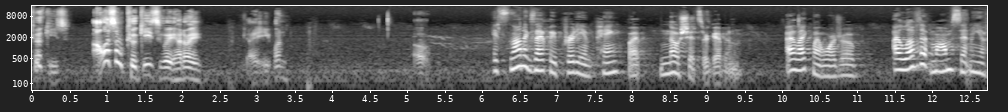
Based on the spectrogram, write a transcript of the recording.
Cookies. I want some cookies. Wait, how do I? Can I eat one? Oh, It's not exactly pretty and pink, but no shits are given. I like my wardrobe. I love that mom sent me a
